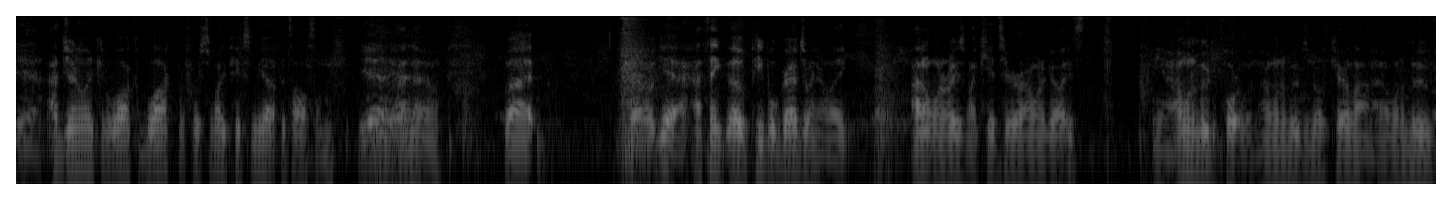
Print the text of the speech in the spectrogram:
Yeah. I generally can walk a block before somebody picks me up. It's awesome. Yeah, You know, yeah. I know. But so yeah, I think though people graduating are like, I don't want to raise my kids here. I want to go. It's you know, I want to move to Portland. I want to move to North Carolina. I want to move,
